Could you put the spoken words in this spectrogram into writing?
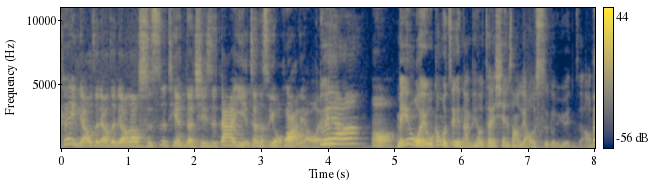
可以聊着聊着聊到十四天的，其实大。他也真的是有话聊哎、欸，对呀、啊，哦，没有哎、欸，我跟我这个男朋友在线上聊了四个月，你知道吗？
